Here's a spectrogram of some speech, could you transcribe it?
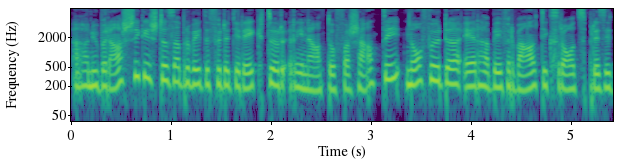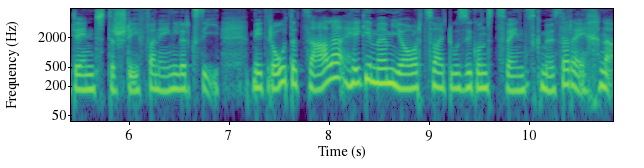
Eine Überraschung ist das aber weder für den Direktor Renato Fasciati noch für den RHB-Verwaltungsratspräsident Stefan Engler. Gewesen. Mit roten Zahlen hätte man im Jahr 2020 müssen rechnen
